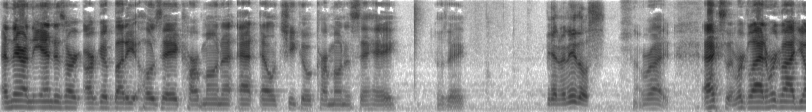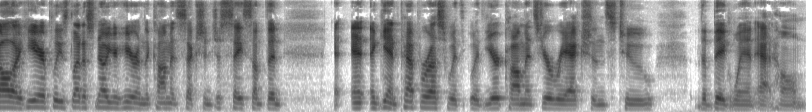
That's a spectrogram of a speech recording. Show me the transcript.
And there in the end is our, our good buddy Jose Carmona at El Chico Carmona. Say hey, Jose. Bienvenidos. All right. Excellent. We're glad, and we're glad you all are here. Please let us know you're here in the comments section. Just say something. And again, pepper us with, with your comments, your reactions to the big win at home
